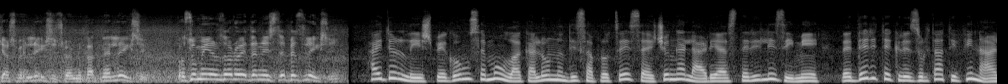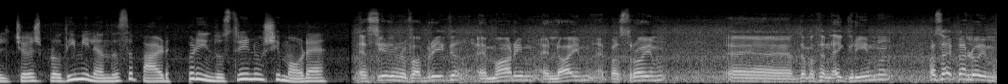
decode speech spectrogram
gjashtëmbëdhjetë lekëshi, shkojmë në katërmbëdhjetë lekëshi. Konsumi njerëzor vete njëzet e pesë lekëshi. Hajderli shpjegon se molla kalon në disa procese që nga larja, sterilizimi dhe deri tek rezultati final që është prodhimi i lëndës së parë për industrinë ushqimore. E sjellim në fabrikë, e marrim, e lajmë, e pastrojmë, domethënë, e grijmë, pastaj e kalojmë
